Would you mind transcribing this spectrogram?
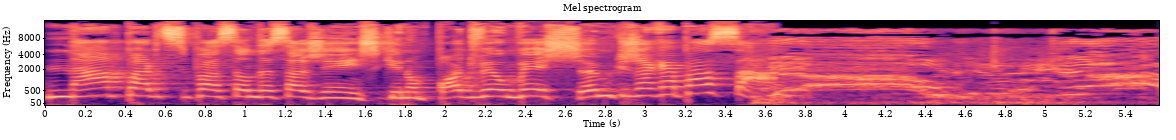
na participação dessa gente, que não pode ver o vexame que já quer passar. Não! Não!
